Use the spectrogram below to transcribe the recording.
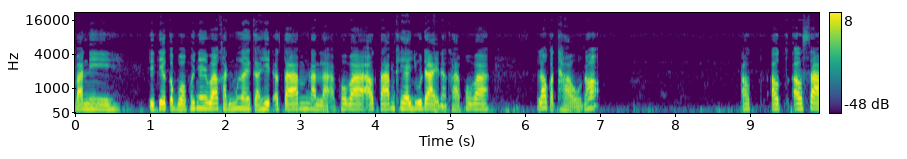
บัดนี้ เจี๊ยบก็บอกพ่อใหญ่ว่าขันเมื่อยก็เฮ็ดเอาตามนั่นล่ะเพราะว่าเอาตามแค่อยู่ได้นะคะ เพราะว่าเล่ากับเฒ่าเนาะเอาเอาเอาซ้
